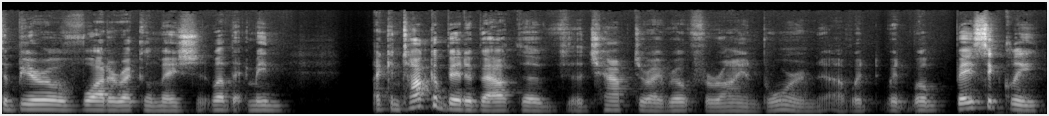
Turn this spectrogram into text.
the Bureau of Water Reclamation, well, I mean, I can talk a bit about the, the chapter I wrote for Ryan Bourne. Uh, with, with, well, basically,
